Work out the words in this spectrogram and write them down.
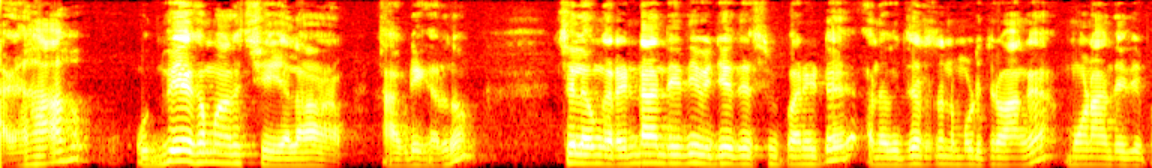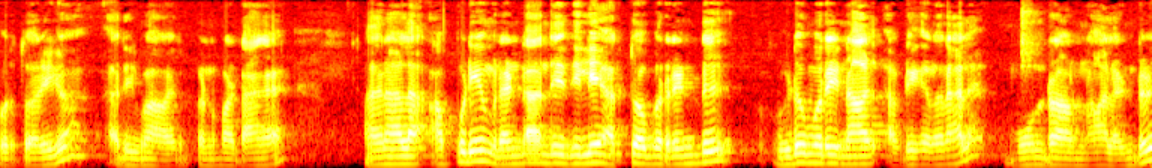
அழகாக உத்வேகமாக செய்யலாம் அப்படிங்கிறதும் சிலவங்க ரெண்டாம் தேதி விஜயதசமி பண்ணிவிட்டு அந்த விசர்சனம் முடிச்சிருவாங்க. மூணாம் தேதி பொறுத்த வரைக்கும் அதிகமாக இது பண்ண மாட்டாங்க. அதனால் அப்படியும் ரெண்டாம் தேதியிலே அக்டோபர் ரெண்டு விடுமுறை நாள் அப்படிங்கிறதுனால மூன்றாம் நாள் அன்று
